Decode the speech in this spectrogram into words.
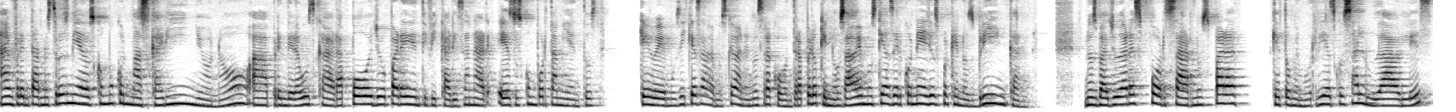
a enfrentar nuestros miedos como con más cariño, ¿no? A aprender a buscar apoyo para identificar y sanar esos comportamientos que vemos y que sabemos que van en nuestra contra, pero que no sabemos qué hacer con ellos porque nos brincan. Nos va a ayudar a esforzarnos para que tomemos riesgos saludables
